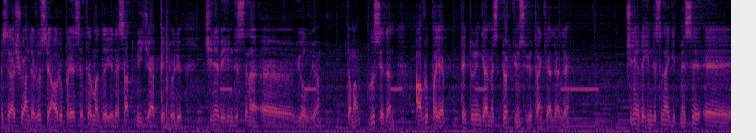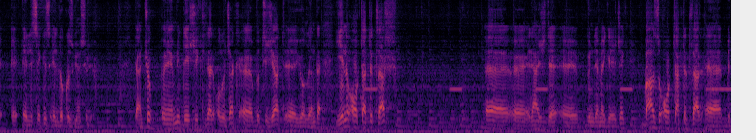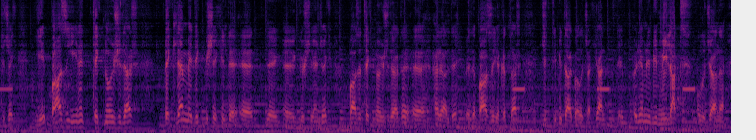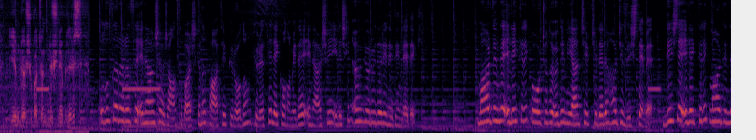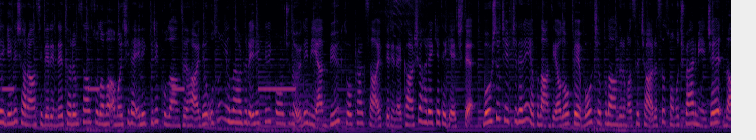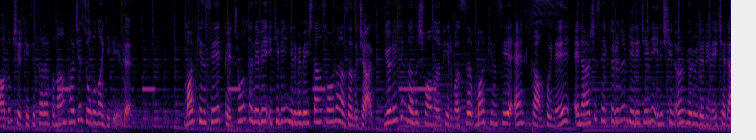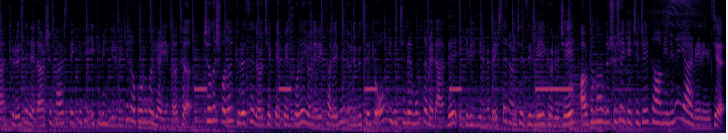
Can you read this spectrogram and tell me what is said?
Mesela şu anda Rusya Avrupa'ya satamadığı ya da satmayacağı petrolü Çin'e ve Hindistan'a e, yolluyor. Tamam. Rusya'dan Avrupa'ya petrolün gelmesi dört gün sürüyor tankerlerle. Çin'e ya da Hindistan'a gitmesi e, 58-59 gün sürüyor. Yani çok önemli değişiklikler olacak e, bu ticaret e, yollarında. Yeni ortaklıklar e, e, enerjide e, gündeme gelecek. Bazı ortaklıklar e, bitecek. Ye, bazı yeni teknolojiler beklenmedik bir şekilde e, e, e, güçlenecek. Bazı teknolojilerde e, herhalde ve de bazı yakıtlar ciddi bir darbe alacak. Yani e, önemli bir milat olacağını 24 Şubat'ın düşünebiliriz. Uluslararası Enerji Ajansı Başkanı Fatih Gürol'un küresel ekonomide enerjiye ilişkin öngörülerini dinledik. Mardin'de elektrik borcunu ödemeyen çiftçilere haciz işlemi. Dicle Elektrik Mardin'de geniş arazilerinde tarımsal sulama amacıyla elektrik kullandığı halde uzun yıllardır elektrik borcunu ödemeyen büyük toprak sahiplerine karşı harekete geçti. Borçlu çiftçilere yapılan diyalog ve borç yapılandırması çağrısı sonuç vermeyince dağıtım şirketi tarafından haciz yoluna gidildi. McKinsey, petrol talebi 2025'ten sonra azalacak. Yönetim danışmanlığı firması McKinsey Company, enerji sektörünün geleceğine ilişkin öngörülerini içeren Küresel Enerji Perspektifi 2022 raporunu yayınladı. Çalışmada küresel ölçekte petrole yönelik talebin önümüzdeki 10 yıl içinde muhtemelen de 2025'ten önce zirveyi göreceği, ardından düşüşe geçeceği tahminine yer verildi.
